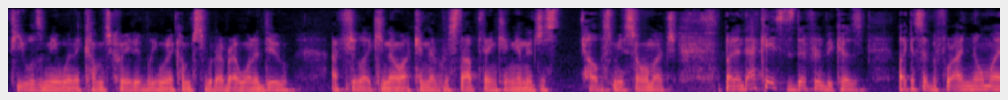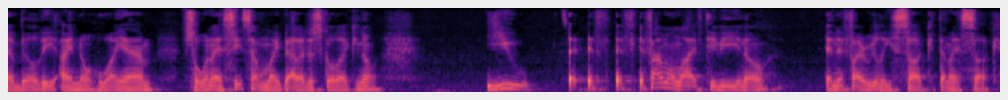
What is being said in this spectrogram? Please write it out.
fuels me when it comes creatively, when it comes to whatever I want to do. I feel like you know I can never stop thinking, and it just helps me so much. But in that case, it's different because, like I said before, I know my ability, I know who I am. So when I see something like that, I just go like, you know, you, if if if I'm on live TV, you know, and if I really suck, then I suck.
